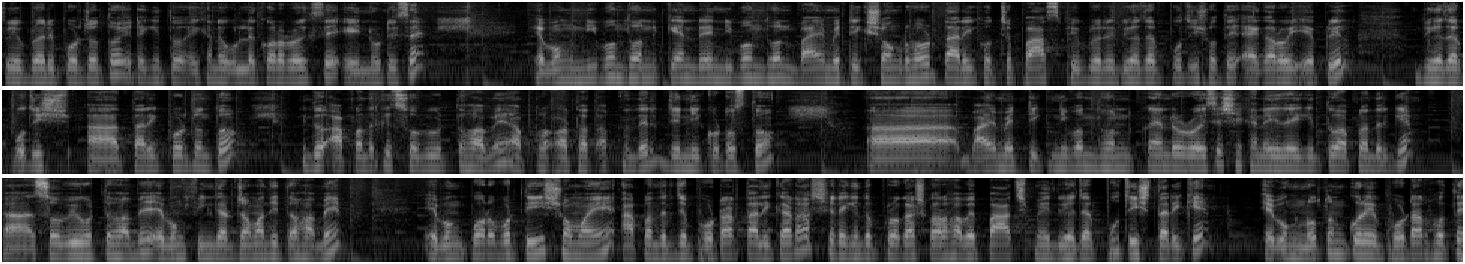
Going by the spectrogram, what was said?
ফেব্রুয়ারি পর্যন্ত। এটা কিন্তু এখানে উল্লেখ করা রয়েছে এই নোটিশে। এবং নিবন্ধন কেন্দ্রে নিবন্ধন বায়োমেট্রিক সংগ্রহর তারিখ হচ্ছে পাঁচ ফেব্রুয়ারি দু হাজার পঁচিশ হতে এগারোই এপ্রিল দু হাজার পঁচিশ তারিখ পর্যন্ত। কিন্তু আপনাদেরকে ছবি উঠতে হবে অর্থাৎ আপনাদের যে নিকটস্থ বায়োমেট্রিক নিবন্ধন কেন্দ্র রয়েছে, সেখানে কিন্তু আপনাদেরকে ছবি উঠতে হবে এবং ফিঙ্গার জমা দিতে হবে। এবং পরবর্তী সময়ে আপনাদের যে ভোটার তালিকাটা, সেটা কিন্তু প্রকাশ করা হবে পাঁচ মে দু হাজার পঁচিশ তারিখে। এবং নতুন করে ভোটার হতে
